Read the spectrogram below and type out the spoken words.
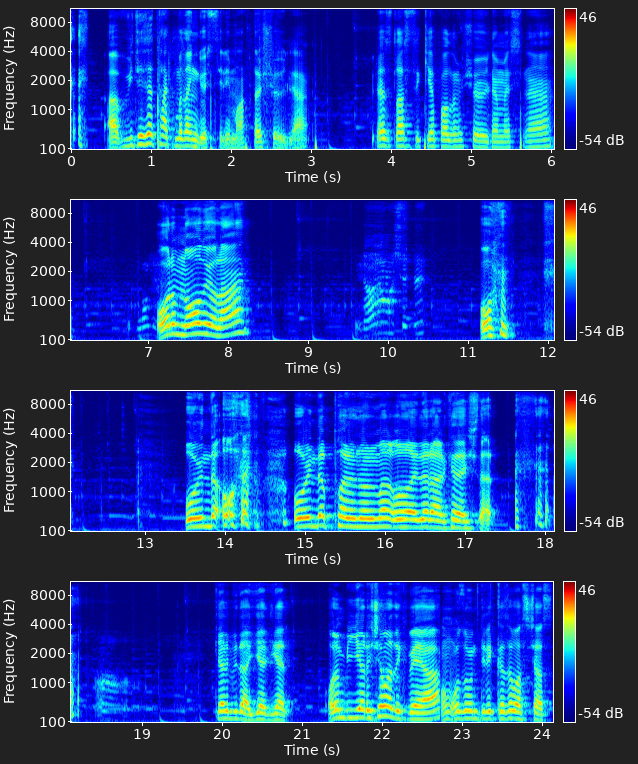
Abi vitese takmadan göstereyim hatta şöyle. Biraz lastik yapalım şöyle mesela. Oğlum ne oluyor lan? Ne ara başladı? O oyunda o oyunda paranormal olaylar arkadaşlar. gel bir daha gel gel. Oğlum bir yarışamadık be ya. Ama o zaman direkt gaza basacağız.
